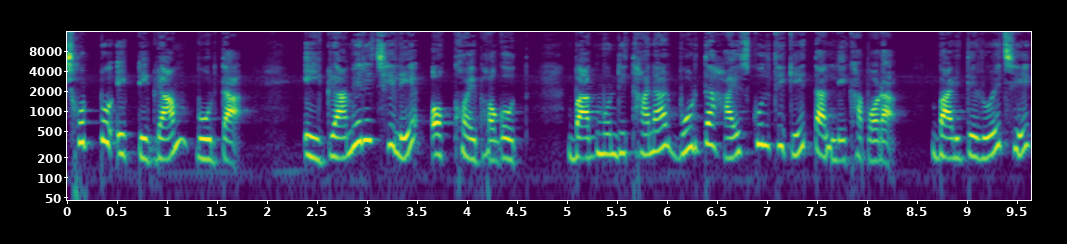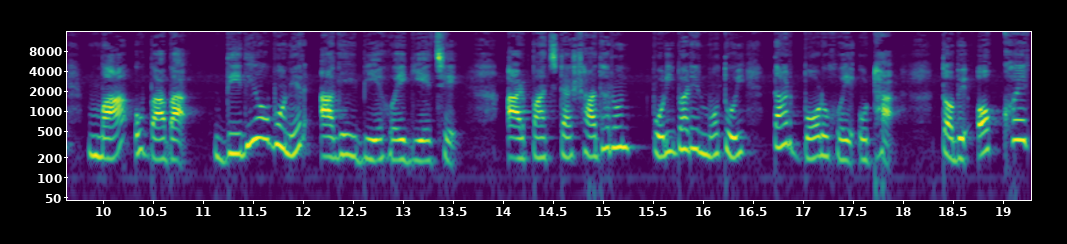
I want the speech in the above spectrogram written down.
ছোট্ট একটি গ্রাম, বোরদা। এই গ্রামেরই ছেলে অক্ষয় ভগত। বাগমুন্ডি থানার বোরদা হাই স্কুল থেকে তার লেখাপড়া। বাড়িতে রয়েছে মা ও বাবা। দিদি ও বোনের আগেই বিয়ে হয়ে গিয়েছে। আর পাঁচটা সাধারণ পরিবারের মতোই তার বড় হয়ে ওঠা। তবে অক্ষয়ের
